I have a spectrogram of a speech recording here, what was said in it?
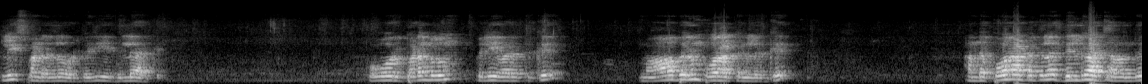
ரிலீஸ் பண்ணுறதுல ஒரு பெரிய தில்லாக இருக்குது ஒவ்வொரு படங்களும் வெளியே வர்றதுக்கு மாபெரும் போராட்டங்கள் இருக்குது அந்த போராட்டத்தில் தில்ராஜா வந்து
